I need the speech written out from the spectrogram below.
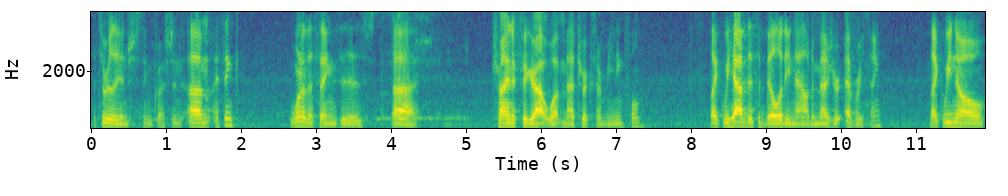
That's a really interesting question. Um, I think one of the things is uh, trying to figure out what metrics are meaningful. Like we have this ability now to measure everything. Like we know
